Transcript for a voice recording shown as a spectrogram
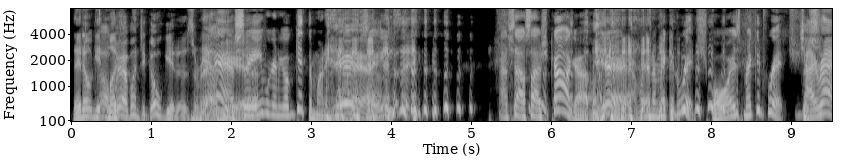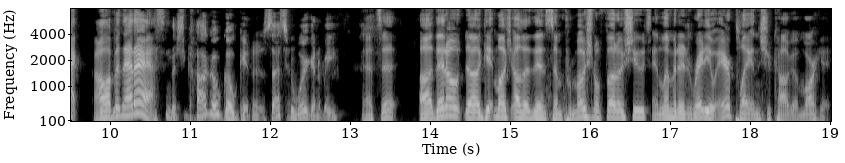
They don't get oh, much. we're a bunch of go-getters around here. yeah, here. see, we're gonna go get the money. now, Yeah. see? That's outside Chicago. Yeah, we're gonna make it rich, boys. Make it rich. Chiraq. all up in that ass. The Chicago Go Getters. That's who we're gonna be. That's it. Uh, they don't uh, get much other than some promotional photo shoots and limited radio airplay in the Chicago market.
